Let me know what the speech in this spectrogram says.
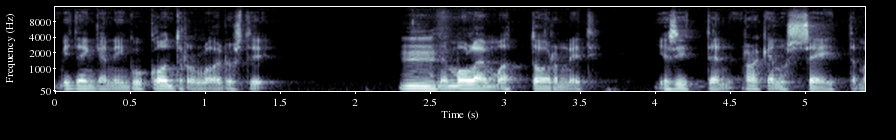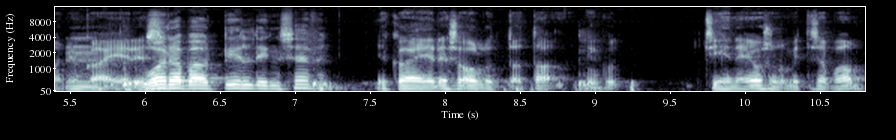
mitenkä niin kuin kontrolloidusti Mm. ne molemmat tornit ja sitten rakennus seitsemän, Mm. joka ei edes What about building seven? Joka ei edes ollut, tota, niin kuin, siihen ei osunut mitään, se vaan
